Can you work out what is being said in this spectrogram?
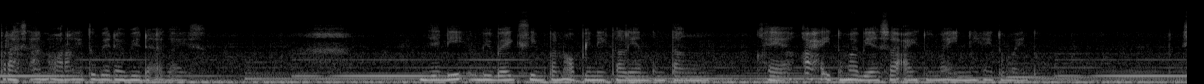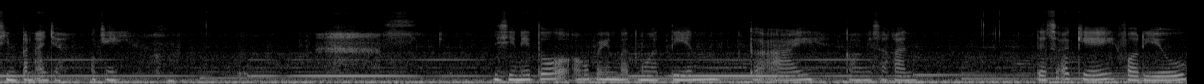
perasaan orang itu beda-beda guys jadi lebih baik simpan opini kalian tentang kayak ah itu mah biasa ah itu mah ini ah itu mah itu. Simpan aja oke? Okay? di sini tuh aku pengen buat muatin ke I kalau misalkan that's okay for you.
